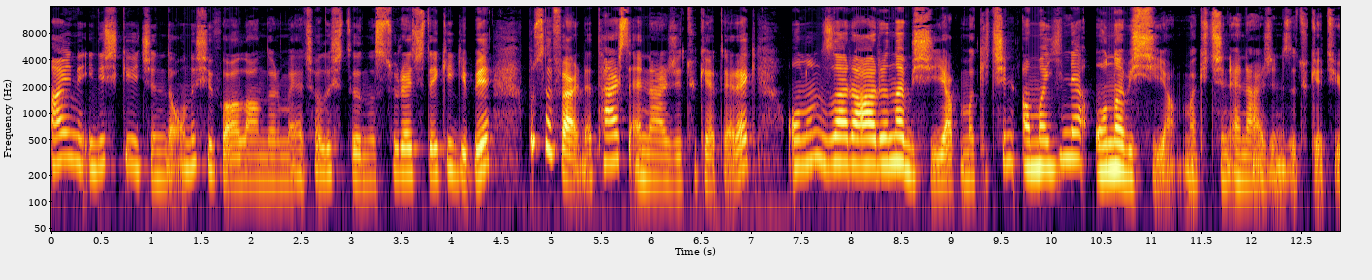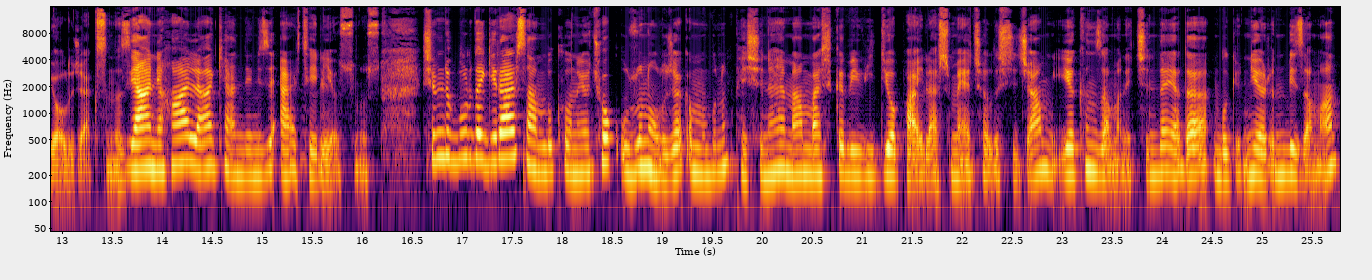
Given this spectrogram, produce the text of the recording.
aynı ilişki içinde onu şifalandırmaya çalıştığınız süreçteki gibi bu sefer de ters enerji tüketerek onun zararına bir şey yapmak için ama yine ona bir şey yapmak için enerjinizi tüketiyor olacaksınız. Yani hala kendinizi erteliyorsunuz. Şimdi burada girersem bu konuya çok uzun olacak ama bunun peşine hemen başka bir video paylaşmaya çalışacağım. Yakın zaman içinde ya da bugün yarın bir zaman.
